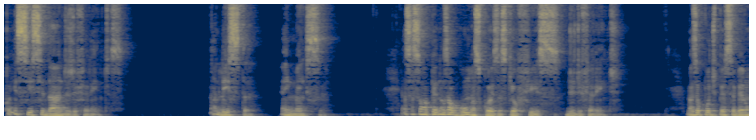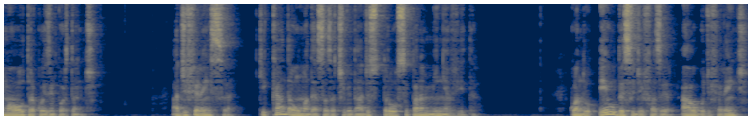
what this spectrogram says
Conheci cidades diferentes. A lista é imensa. Essas são apenas algumas coisas que eu fiz de diferente. Mas eu pude perceber uma outra coisa importante. A diferença que cada uma dessas atividades trouxe para a minha vida. Quando eu decidi fazer algo diferente,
